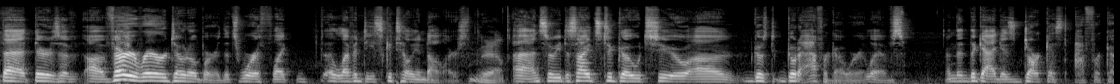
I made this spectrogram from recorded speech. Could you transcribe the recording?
that there's a, a very rare dodo bird that's worth like 11 scatillion dollars. Yeah. Uh, and so he decides to go to uh, goes to go to Africa where it lives. And the, the gag is "darkest Africa,"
